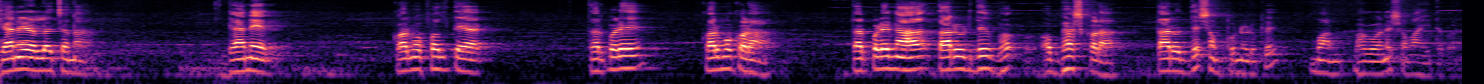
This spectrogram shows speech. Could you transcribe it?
জ্ঞানের আলোচনা ধ্যানের কর্মফল ত্যাগ, তারপরে কর্ম করা তারপরে না, তার ঊর্ধ্বে অভ্যাস করা, তার ঊর্ধ্বে সম্পূর্ণরূপে মন ভগবানের সমাহিত করা।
